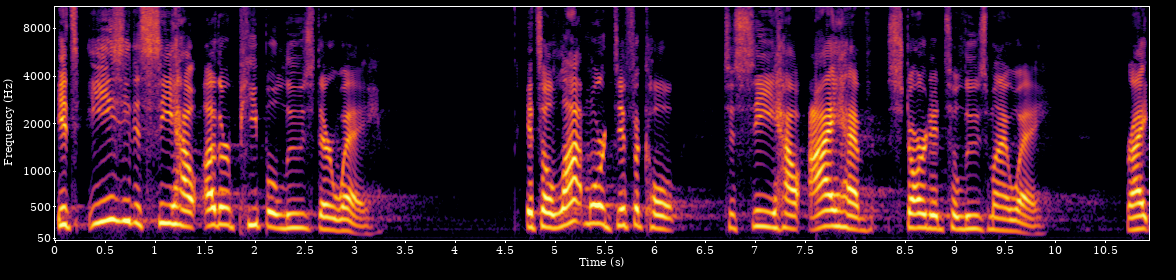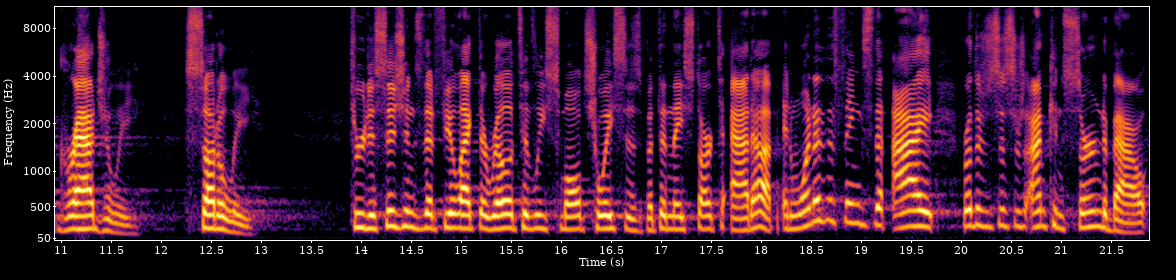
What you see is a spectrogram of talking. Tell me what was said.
It's easy to see how other people lose their way. It's a lot more difficult to see how I have started to lose my way, right? Gradually, subtly, through decisions that feel like they're relatively small choices, but then they start to add up. And one of the things that I, brothers and sisters, I'm concerned about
